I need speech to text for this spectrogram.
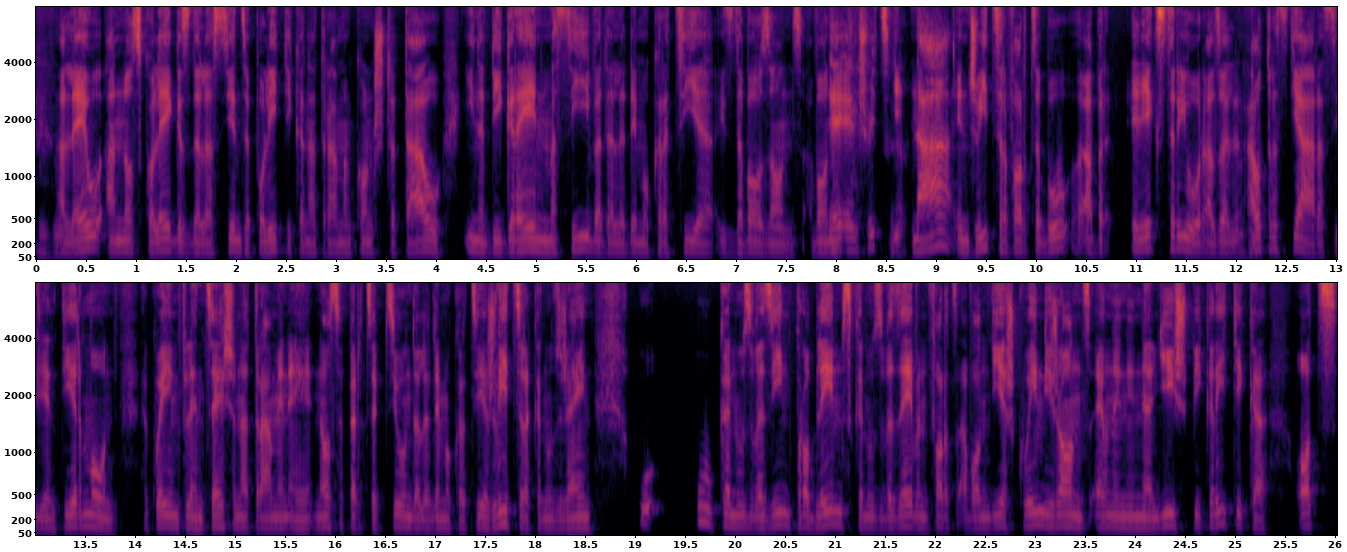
Mm -hmm. Aleu a nos collegas della scienza politica natramen constatau in di gren massiva della democrazia is da vos ons. Avon, e in Svizzera? Na, in Svizzera forza bu, aber l'exterior, also mm -hmm. altres tiaras, il entier mond, a quei influenzation natramen è nostra percezione della democrazia svizzera che nus gen u che nus vasin problems che nus vasevan forz avon 10-15 ans è una in gli spi critica oz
